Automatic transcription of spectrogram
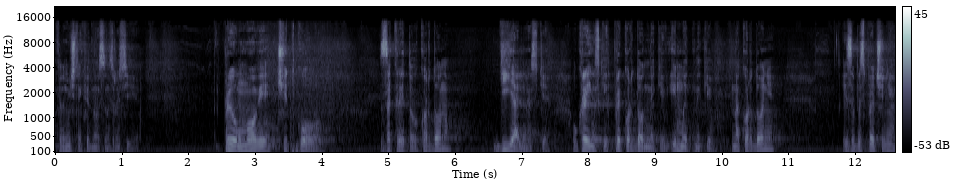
економічних відносин з Росією. При умові чіткого закритого кордону, діяльності українських прикордонників і митників на кордоні і забезпечення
